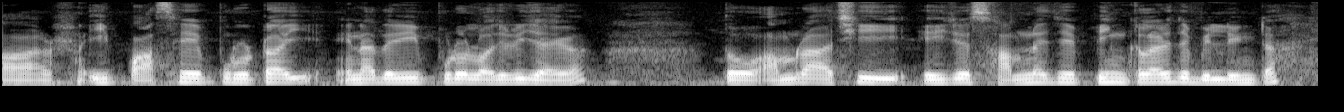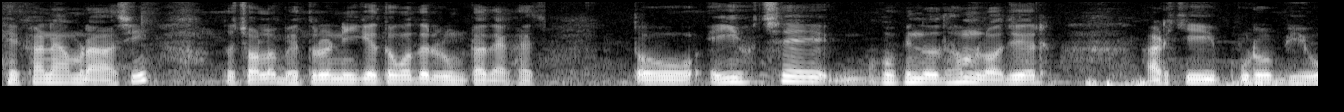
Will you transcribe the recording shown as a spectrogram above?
আর এই পাশে পুরোটাই এনাদেরই পুরো লজেরই জায়গা। তো আমরা আছি এই যে সামনে যে পিঙ্ক কালারের যে বিল্ডিংটা এখানে আমরা আছি। তো চলো ভেতরে নিয়ে গিয়ে তোমাদের রুমটা দেখাচ্ছি তো এই হচ্ছে গোবিন্দধাম লজের আর কি পুরো ভিউ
